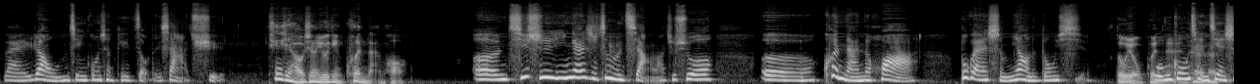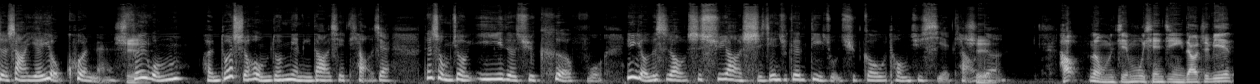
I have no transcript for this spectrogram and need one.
来让我们捷运工程可以走得下去。听起来好像有点困难哈。嗯、呃，其实应该是这么讲了，就说呃困难的话，不管什么样的东西。都有困难，我们工程建设上也有困难，所以我们很多时候我们都面临到一些挑战，但是我们就一一的去克服，因为有的时候是需要时间去跟地主去沟通、去协调的。好，那我们节目先进行到这边。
